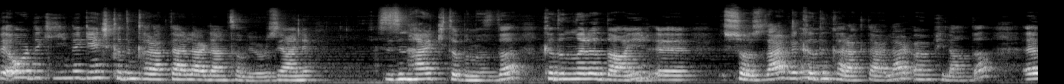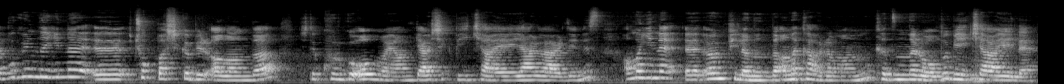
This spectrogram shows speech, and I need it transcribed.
ve oradaki yine genç kadın karakterlerden tanıyoruz. Yani sizin her kitabınızda kadınlara dair e, sözler ve Evet. kadın karakterler ön planda. E, bugün de yine e, çok başka bir alanda işte kurgu olmayan gerçek bir hikayeye yer verdiğiniz ama yine e, ön planında ana kahramanın kadınlar olduğu bir hikayeyle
